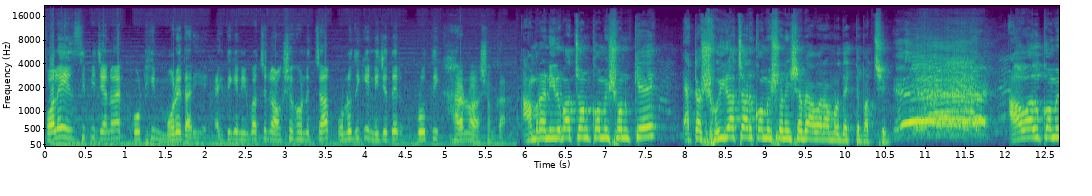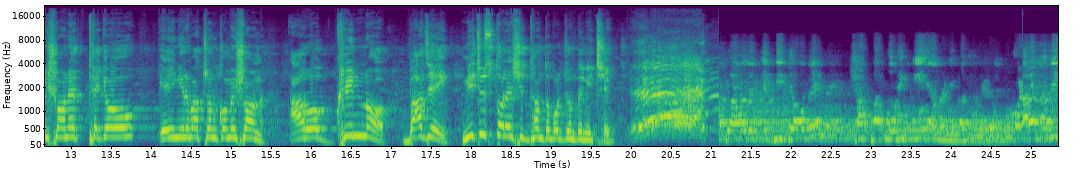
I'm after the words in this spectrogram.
ফলে এনসিপি যেন এক কঠিন মোড়ে দাঁড়িয়ে একদিকে নির্বাচনে অংশগ্রহণের চাপ অন্যদিকে নিজেদের প্রতীক হারানোর আশঙ্কা। আমরা নির্বাচন কমিশনকে একটা স্বৈরাচার কমিশন হিসেবে আবার আমরা দেখতে পাচ্ছি। আওয়াল কমিশনের থেকেও এই নির্বাচন কমিশন আরও ঘৃণ্য বাজে নিচু স্তরের সিদ্ধান্ত পর্যন্ত নিচ্ছে। আমাদেরকে দিতে হবে শাপলা প্রতীক নিয়ে আমরা নির্বাচন তারা যদি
